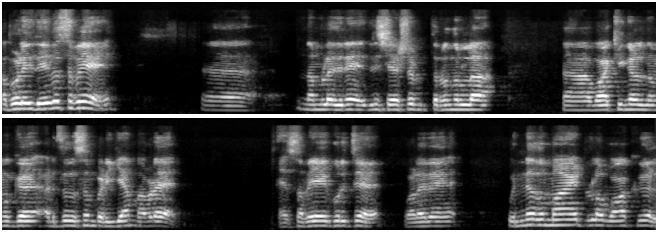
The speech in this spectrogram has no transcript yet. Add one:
അപ്പോൾ ഈ ദൈവസഭയെ നമ്മൾ ഇതിനെ ഇതിന് ശേഷം തുടർന്നുള്ള വാക്യങ്ങൾ നമുക്ക് അടുത്ത ദിവസം പഠിക്കാം. അവിടെ സഭയെ കുറിച്ച് വളരെ ഉന്നതമായിട്ടുള്ള വാക്കുകൾ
